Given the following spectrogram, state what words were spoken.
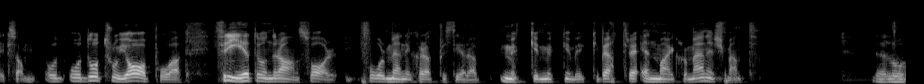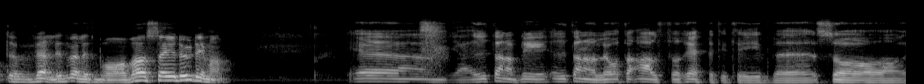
liksom. Och, och då tror jag på att frihet under ansvar får människor att prestera mycket, mycket, mycket bättre än micromanagement. Det låter väldigt, väldigt bra. Vad säger du Dimman? Uh, ja, utan, att bli, utan att låta alltför repetitiv uh, så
